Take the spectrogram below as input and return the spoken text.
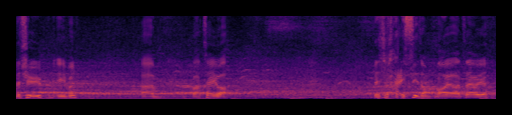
the tube even. Um, but I'll tell you what, this place is on fire. I'll tell you.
